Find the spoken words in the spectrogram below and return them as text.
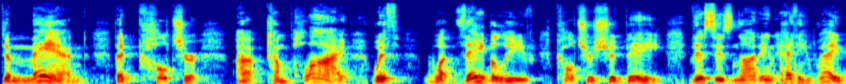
demand that culture uh, comply with what they believe culture should be. This is not in any way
